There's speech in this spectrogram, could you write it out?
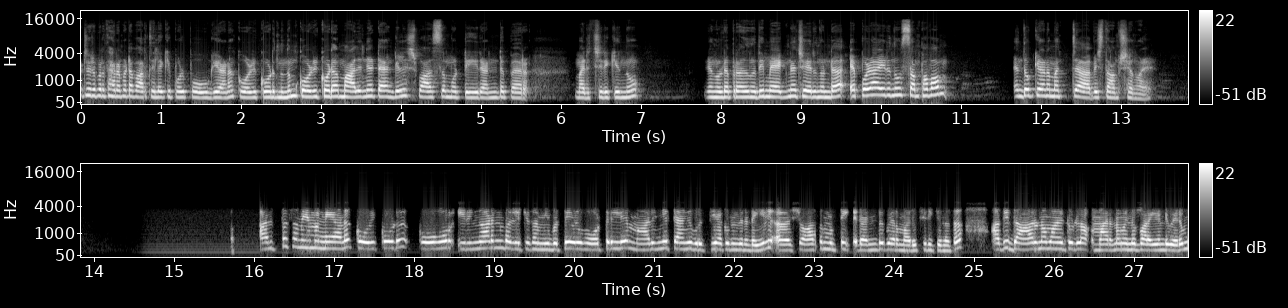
മറ്റൊരു പ്രധാനപ്പെട്ട വാർത്തയിലേക്ക് ഇപ്പോൾ പോവുകയാണ്. കോഴിക്കോട് നിന്നും കോഴിക്കോട് മാലിന്യ ടാങ്കിൽ ശ്വാസം മുട്ടി രണ്ട് പേർ മരിച്ചിരിക്കുന്നു. ഞങ്ങളുടെ പ്രതിനിധി മേഘ്ന ചേരുന്നുണ്ട്. എപ്പോഴായിരുന്നു സംഭവം? എന്തൊക്കെയാണ് മറ്റ് വിശദാംശങ്ങൾ? അല്പസമയം മുന്നെയാണ് കോഴിക്കോട് കോവൂർ ഇരിങ്ങാടൻ പള്ളിക്ക് സമീപത്തെ ഒരു ഹോട്ടലിലെ മാലിന്യ ടാങ്ക് വൃത്തിയാക്കുന്നതിനിടയിൽ ശ്വാസം മുട്ടി രണ്ടുപേർ മരിച്ചിരിക്കുന്നത്. അതിദാരുണമായിട്ടുള്ള മരണം എന്ന് പറയേണ്ടി വരും.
